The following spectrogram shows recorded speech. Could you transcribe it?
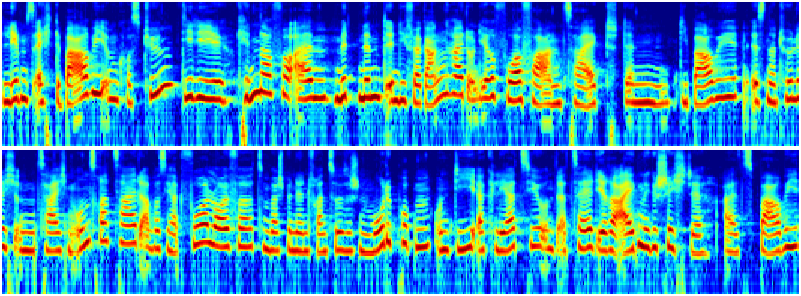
lebensechte Barbie im Kostüm, die die Kinder vor allem mitnimmt in die Vergangenheit und ihre Vorfahren zeigt. Denn die Barbie ist natürlich ein Zeichen unserer Zeit, aber sie hat Vorläufer, zum Beispiel in den französischen Modepuppen, und die erklärt sie und erzählt ihre eigene Geschichte als Barbie,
